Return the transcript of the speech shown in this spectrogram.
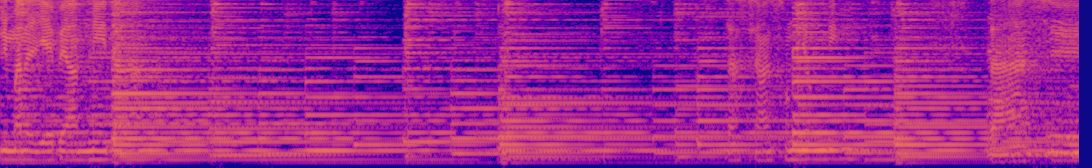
주님만을 예배합니다. 따스한 성령님 따스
